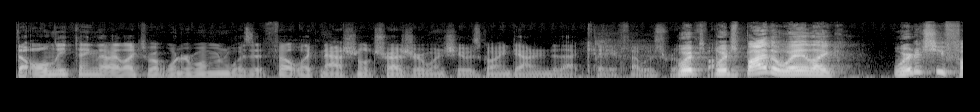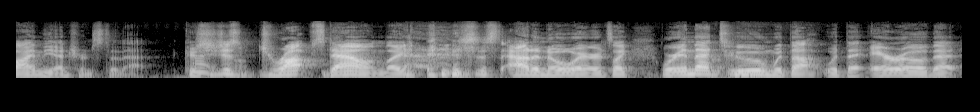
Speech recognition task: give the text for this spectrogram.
The only thing that I liked about Wonder Woman was it felt like National Treasure when she was going down into that cave. That was really which fun. which by the way like where did she find the entrance to that? Cuz she just drops down like it's just out of nowhere. It's like we're in that tomb with the with the arrow that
